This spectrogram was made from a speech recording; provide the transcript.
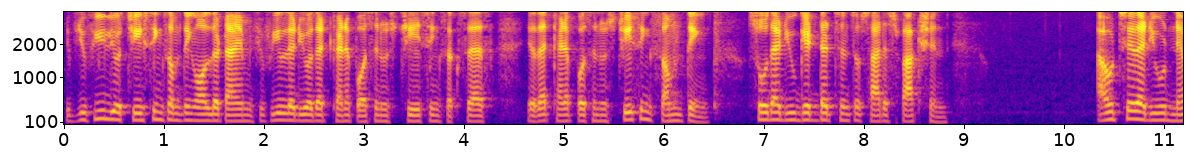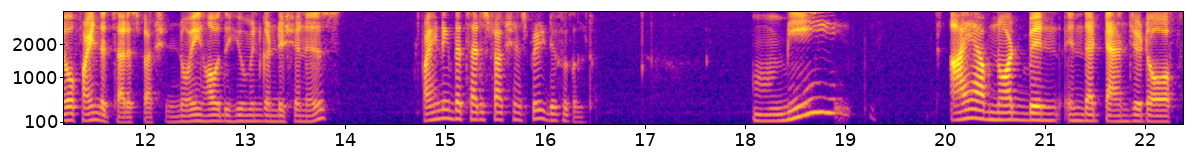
If you feel you're chasing something all the time, if you feel that you're that kind of person who's chasing success, you're that kind of person who's chasing something so that you get that sense of satisfaction, I would say that you would never find that satisfaction. Knowing how the human condition is, finding that satisfaction is pretty difficult. Me, I have not been in that tangent of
